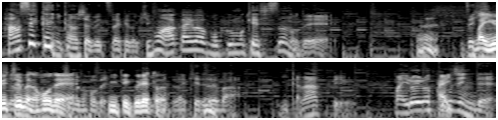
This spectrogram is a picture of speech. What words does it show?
反省会に関しては別だけど基本アーカイブは僕も消すので、うんぜひまあ YouTube の方で YouTube の方で聞いてくれといただければいいかなっていう、まあいろいろ個人で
